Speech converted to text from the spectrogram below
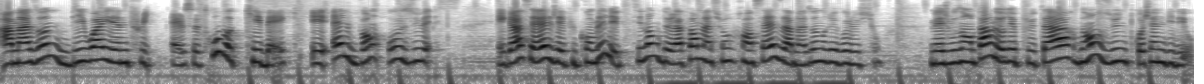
Amazon BYN3. Elle se trouve au Québec et elle vend aux US. Et grâce à elle, j'ai pu combler les petits manques de la formation française Amazon Révolution. Mais je vous en parlerai plus tard dans une prochaine vidéo.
